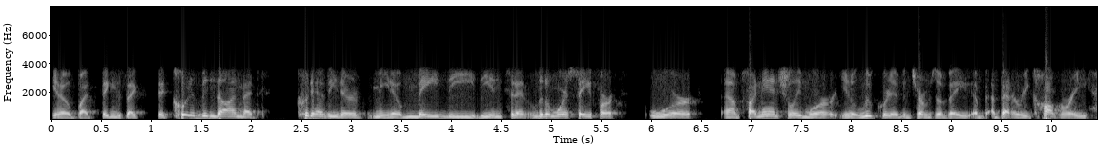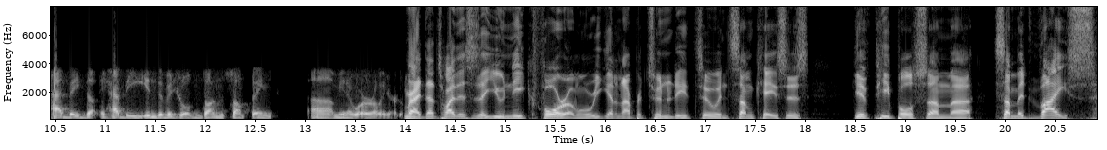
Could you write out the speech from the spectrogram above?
you know, but things that that could have been done that could have either you know made the the incident a little more safer or um, financially more you know lucrative in terms of a, a better recovery had they had the individual done something um, you know earlier. Right. That's why this is a unique forum where we get an opportunity to, in some cases, give people some uh, some advice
